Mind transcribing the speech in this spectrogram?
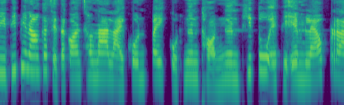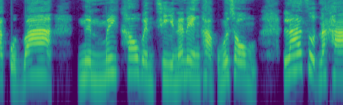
ณีที่พี่น้องเกษตรกรชาวนาหลายคนไปกดเงินถอนเงินที่ตู้ ATM แล้วปรากฏว่าเงินไม่เข้าบัญชีนั่นเองค่ะคุณผู้ชม ล่าสุดนะคะ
